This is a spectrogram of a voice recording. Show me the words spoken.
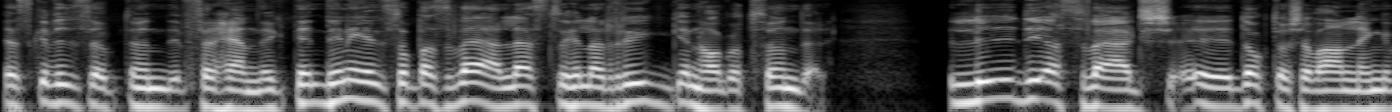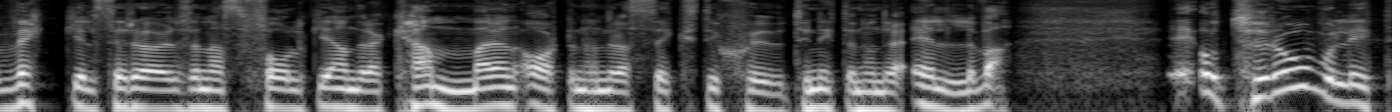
Jag ska visa upp den för Henrik. Den, den är så pass välläst så hela ryggen har gått sönder. Lydia Svärds eh, doktorsavhandling Väckelserörelsernas folk i andra kammaren 1867 till 1911. Eh, otroligt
